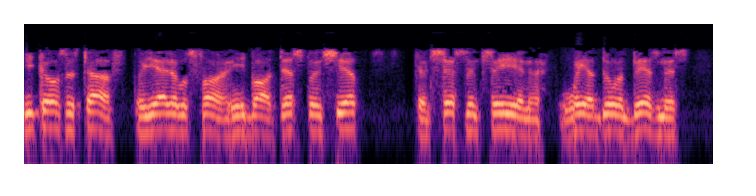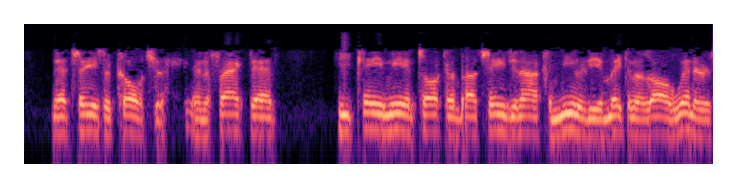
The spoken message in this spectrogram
He coached us tough, but yet it was fun. He brought disciplineship, consistency, and a way of doing business that changed the culture. And the fact that he came in talking about changing our community and making us all winners,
